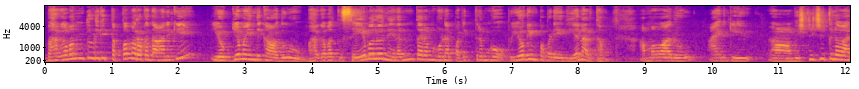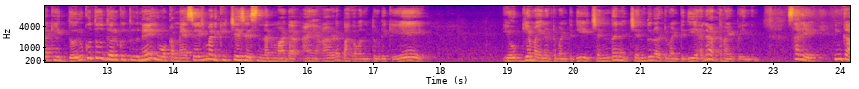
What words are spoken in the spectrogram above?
భగవంతుడికి తప్ప మరొక దానికి యోగ్యమైంది కాదు. భగవత్ సేవలో నిరంతరం కూడా పవిత్రంగా ఉపయోగింపబడేది అని అర్థం. అమ్మవారు ఆయనకి ఆ, విష్ణు చిత్తుల వారికి దొరుకుతూ దొరుకుతూనే ఒక మెసేజ్ మనకి ఇచ్చేసేసిందనమాట ఆవిడ భగవంతుడికే యోగ్యమైనటువంటిది చెందని చెందునటువంటిది అని అర్థమైపోయింది. సరే ఇంకా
